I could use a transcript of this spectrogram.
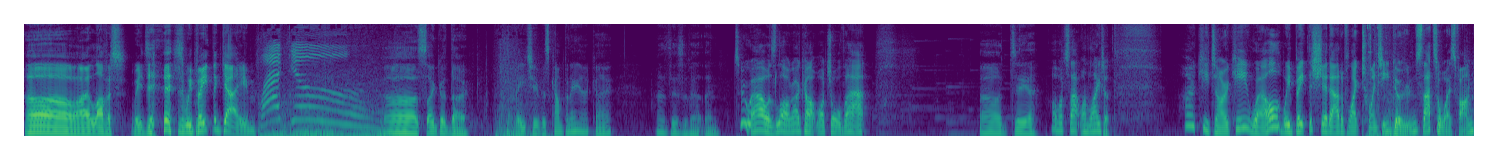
Oh, I love it. We did. We beat the game. Thank you. Oh, so good though. VTubers Company? Okay. What's this about then? Two hours long. I can't watch all that. Oh dear. I'll watch that one later. Okie dokie. Well, we beat the shit out of like 20 goons. That's always fun.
